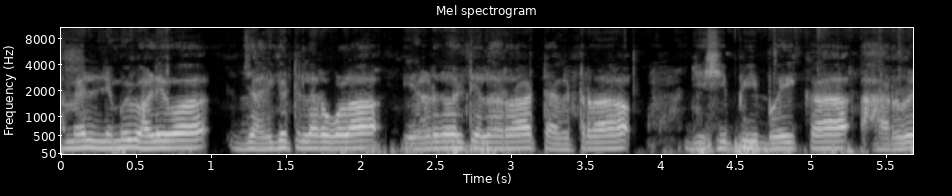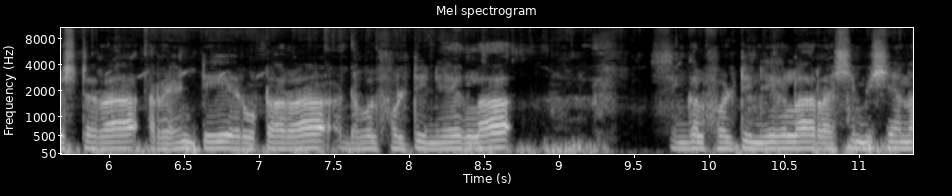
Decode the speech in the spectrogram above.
ಆಮೇಲೆ ನಿಮಗೆ ಹಳೆವ ಜಾಳಿಗೆ ಟಿಲ್ಲರ್ಗಳ ಎರಡು ಗಾಲಿ ಟಿಲ್ಲರ, ಟ್ಯಾಕ್ಟ್ರ ಜೆ ಸಿ ಪಿ ಬೈಕ ಹಾರ್ವೆಸ್ಟರ ರೆಂಟಿ ರೋಟಾರ ಡಬಲ್ ಫಲ್ಟಿ ನೇಗ್ಲ ಸಿಂಗಲ್ ಫಲ್ಟಿ ನೇಗ್ಲ, ರಾಶಿ ಮಿಷನ.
